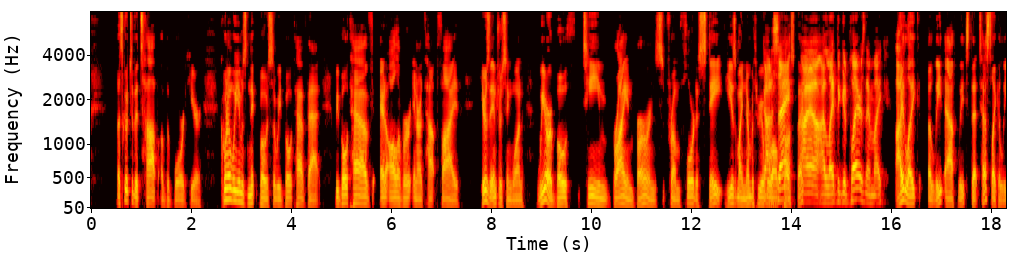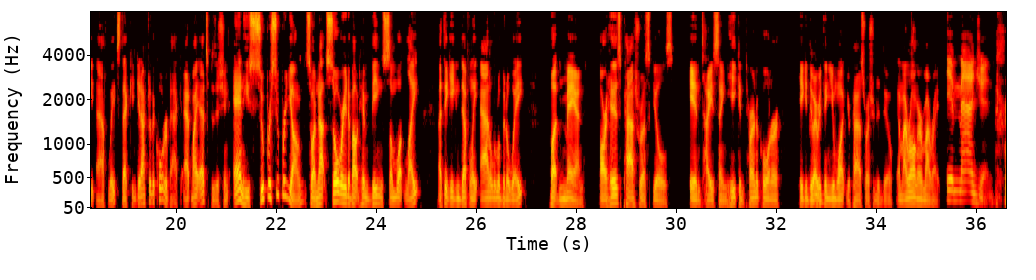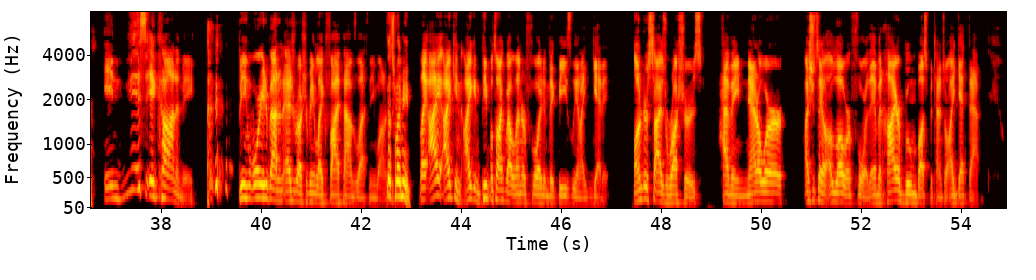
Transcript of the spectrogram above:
Let's go to the top of the board here. Quinn Williams, Nick Bosa, we both have that. We both have Ed Oliver in our top five. Here's the interesting one. We are both team Brian Burns from Florida State. He is my number three Gotta overall say, prospect. I uh, I like the good players there, Mike. I like elite athletes that test like elite athletes that can get after the quarterback at my edge position. And he's super, super young. So I'm not so worried about him being somewhat light. I think he can definitely add a little bit of weight. But man, are his pass rush skills enticing. He can turn a corner. He can do Mhm. everything you want your pass rusher to do. Am I wrong or am I right? Imagine in this economy being worried about an edge rusher being like five pounds less than you want. That's to what I mean. Like I, I can, I can. People talk about Leonard Floyd and Vic Beasley, and I get it. Undersized rushers have a narrower, I should say, a lower floor. They have a higher boom bust potential. I get that,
